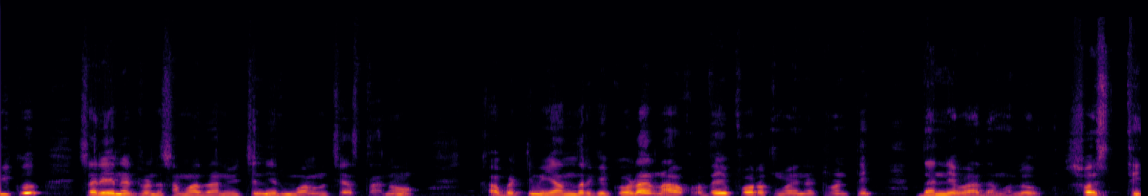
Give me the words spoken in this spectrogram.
మీకు సరైనటువంటి సమాధానం ఇచ్చి నిర్మూలన చేస్తాను. కాబట్టి మీ అందరికీ కూడా నా హృదయపూర్వకమైనటువంటి ధన్యవాదములు. స్వస్తి.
